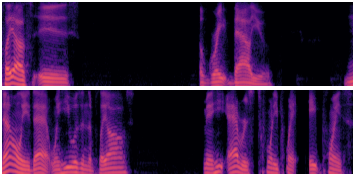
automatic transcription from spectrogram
Playoffs is of great value. Not only that, when he was in the playoffs, man, he averaged 20.8 points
